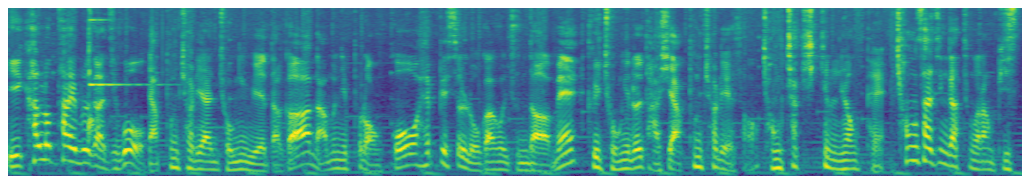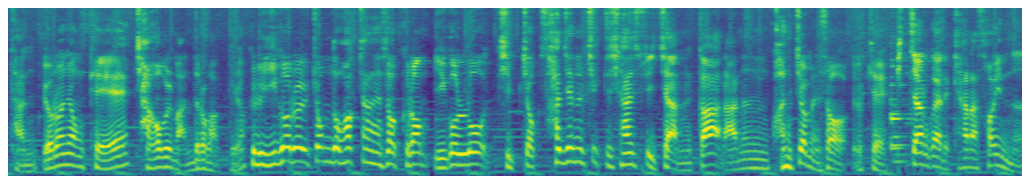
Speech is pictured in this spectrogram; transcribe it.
이 칼로 타입을 가지고 약품 처리한 종이 위에다가 나뭇잎을 얹고 햇빛을 노광을 준 다음에 그 종이를 다시 약품 처리해서 정착시키는 형태, 청사진 같은 거랑 비슷한 이런 형태의 작업을 만들어 봤고요. 그리고 이거를 좀 더 확장해서 그럼 이걸로 직접 사진을 찍듯이 할 수 있지 않을까 라는 관점에서 이렇게 빗자루가 이렇게 하나 서 있는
